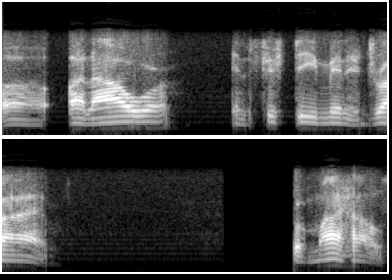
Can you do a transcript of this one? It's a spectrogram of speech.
Uh, an hour and fifteen minute drive from my house,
